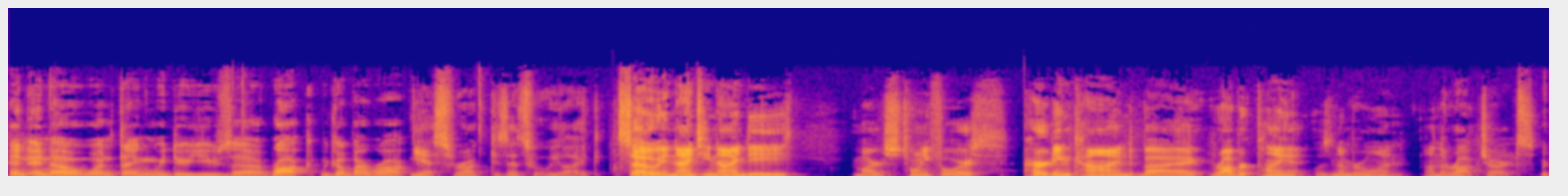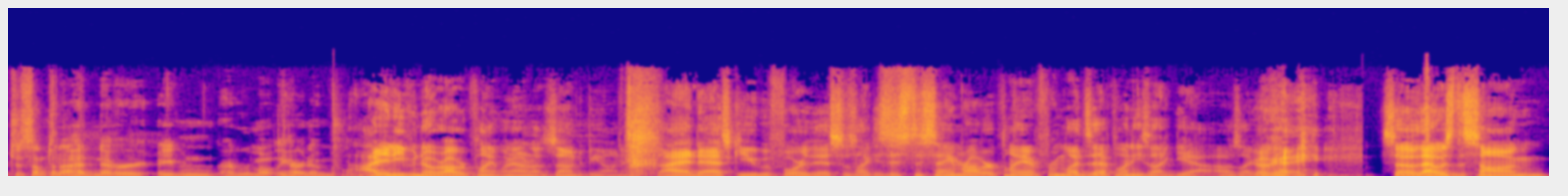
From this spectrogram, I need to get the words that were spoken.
And and oh, one thing we do use uh, rock. We go by rock. Yes, rock, because that's what we like. So in 1990, March 24th, "Hurting Kind" by Robert Plant was number one on the rock charts. Which is something I had never even remotely heard of before. I didn't even know Robert Plant went out on his own, to be honest. I had to ask you before this. I was like, is this the same Robert Plant from Led Zeppelin? He's like, yeah. I was like, okay. So that was the song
